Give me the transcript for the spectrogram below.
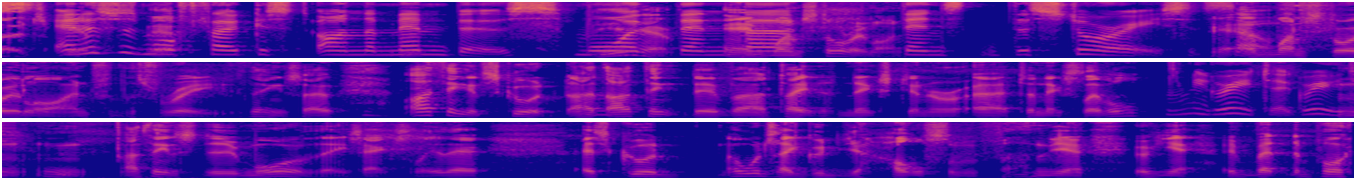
episodes. and Yeah, this was yeah. more focused on the members more Yeah, than and the one storyline. than the stories itself. Yeah, and one storyline for the three things. So I think it's good. I, I think they've uh, taken it to next gener- uh, to next level. Agreed. Agreed. Mm, I think it's to do more of these. Actually, they're it's good. I wouldn't say good, wholesome fun. Yeah, yeah. But the point,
